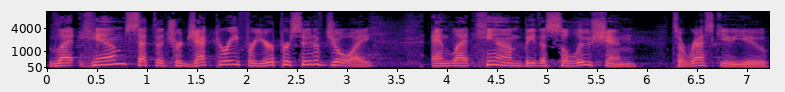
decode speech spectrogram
Let Him set the trajectory for your pursuit of joy. And let Him be the solution to rescue you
